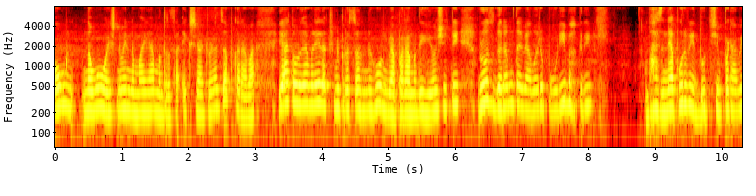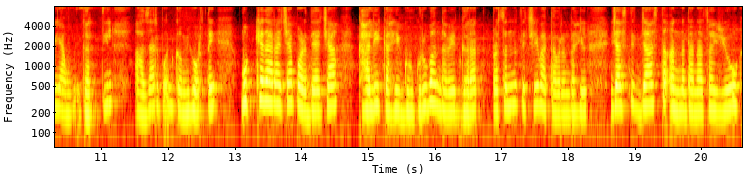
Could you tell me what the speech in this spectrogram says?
ओम नमो वैष्णवे नमा या मंत्राचा एकशे आठ वेळा जप करावा. या तोडग्यामध्ये लक्ष्मी प्रसन्न होऊन व्यापारामध्ये यश येते. रोज गरम तव्यावर पोळी भाकरी भाजण्यापूर्वी दूध शिंपडावे यामुळे घरातील आजार पण कमी होते. मुख्य दाराच्या पडद्याच्या खाली काही घुघरू बांधावेत. घरात प्रसन्नतेचे वातावरण राहील. जास्तीत जास्त अन्नदानाचा योग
